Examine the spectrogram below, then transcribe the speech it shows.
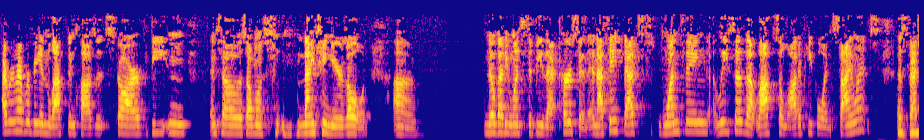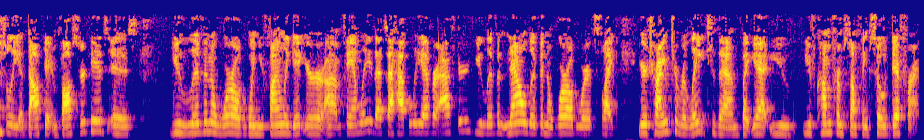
I remember being locked in closets, starved, beaten until I was almost 19 years old. Um, nobody wants to be that person. And I think that's one thing, Lisa, that locks a lot of people in silence, especially adopted and foster kids is you live in a world when you finally get your um, family that's a happily ever after. You live in, now live in a world where it's like you're trying to relate to them, but yet you you've come from something so different,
